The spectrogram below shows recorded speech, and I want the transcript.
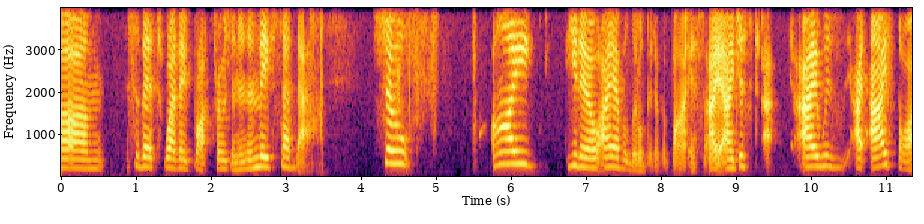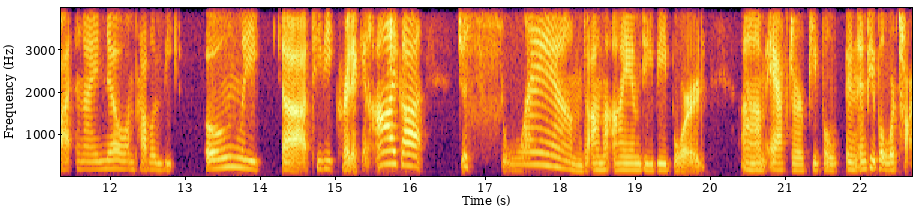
um, so that's why they've brought Frozen in, and they've said that. So I, you know, I have a little bit of a bias. I, I just, I, was, I, I thought, and I know I'm probably the only uh, TV critic, and I got just slammed on the IMDb board um, after people and, and people were taught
